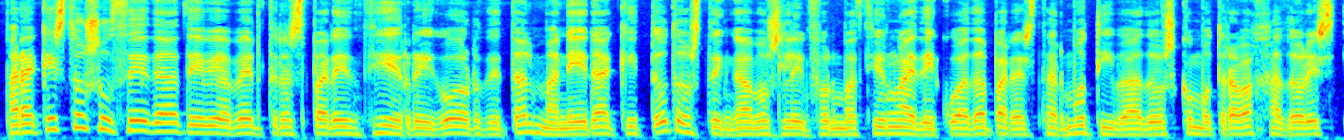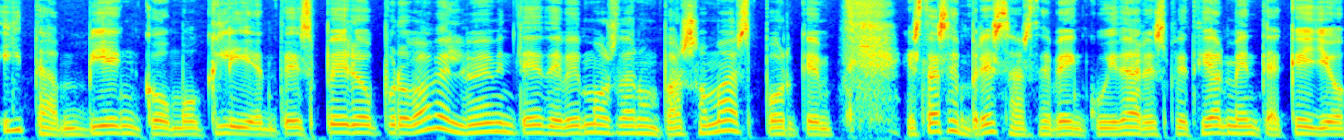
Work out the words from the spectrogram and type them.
Para que esto suceda debe haber transparencia y rigor, de tal manera que todos tengamos la información adecuada para estar motivados como trabajadores y también como clientes. Pero probablemente debemos dar un paso más porque estas empresas deben cuidar especialmente aquello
